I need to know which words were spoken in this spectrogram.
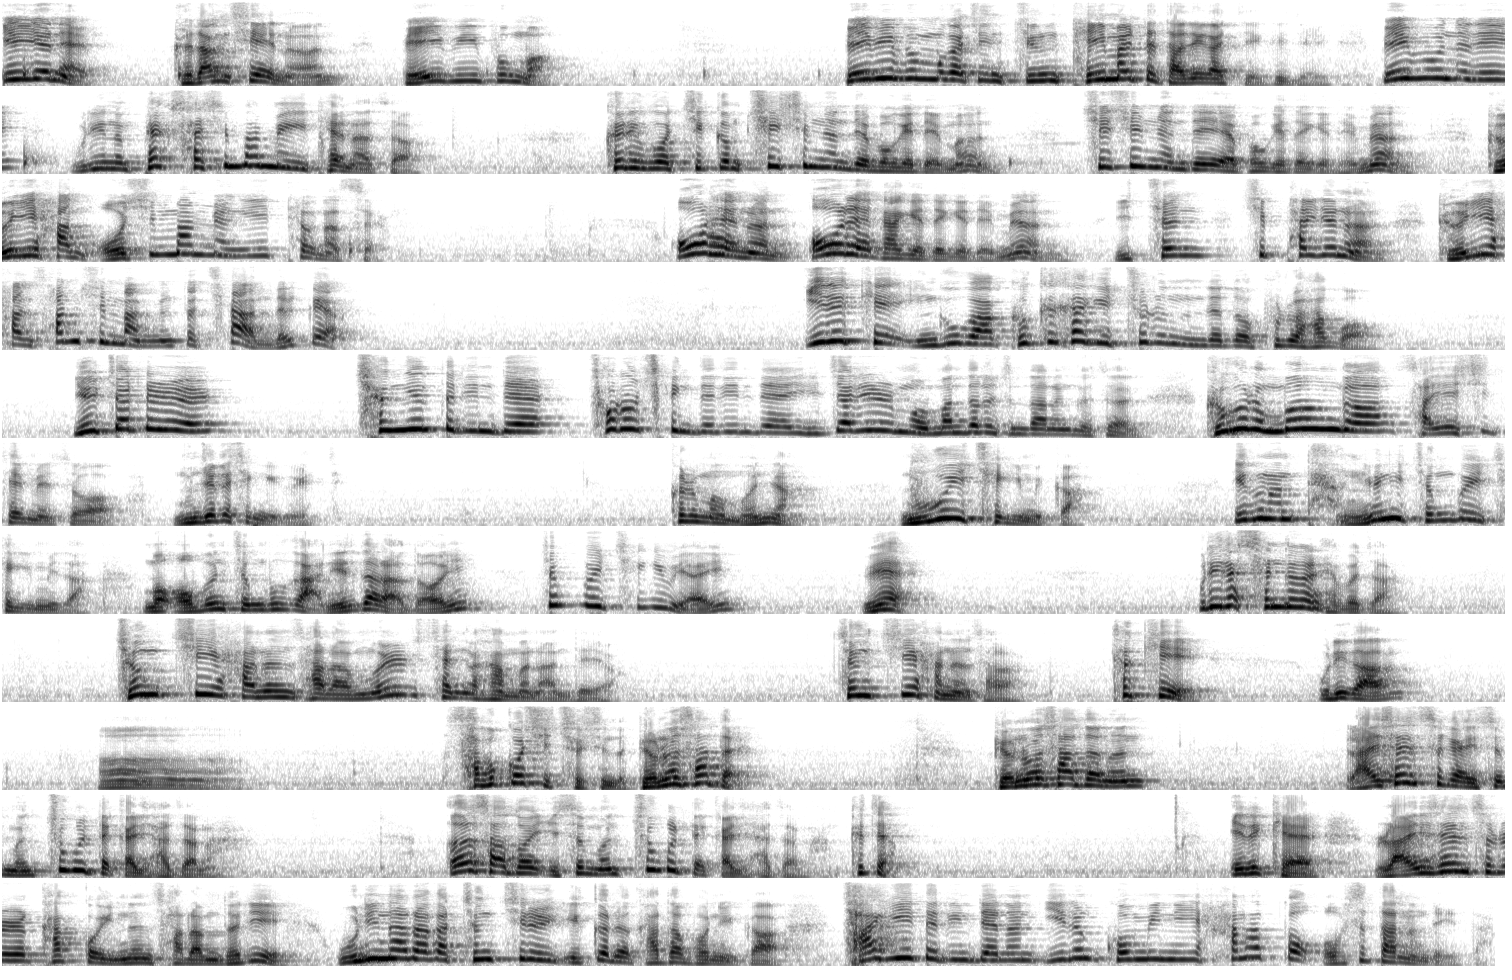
1년에 그 당시에는 baby boomer, baby boomer가 지금, 지금 퇴임할 때 다 돼갔지. 그지? baby boomer들이 우리는 140만 명이 태어나서 그리고 지금 70년대 보게 되면 70년대에 보게 되게 되면 거의 한 50만 명이 태어났어요. 올해는 올해 가게 되게 되면 2018년은 거의 한 30만 명도 채 안 될 거야. 이렇게 인구가 급격하게 줄었는데도 불구하고 일자리를 청년들인데 졸업생들인데 일자리를 못 만들어 준다는 것은 그거는 뭔가 사회 시스템에서 문제가 생긴 거겠지. 그러면 뭐냐? 누구의 책임입니까? 이거는 당연히 정부의 책임이다. 뭐 5번 정부가 아니더라도 정부의 책임이야. 왜? 우리가 생각을 해보자. 정치하는 사람을 생각하면 안 돼요. 정치하는 사람. 특히 우리가 어, 사법고시 출신들, 변호사들. 변호사들은 라이센스가 있으면 죽을 때까지 하잖아. 의사도 있으면 죽을 때까지 하잖아. 그죠? 이렇게 라이센스를 갖고 있는 사람들이 우리나라가 정치를 이끌어 가다 보니까 자기들인데는 이런 고민이 하나도 없었다는 데 있다.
